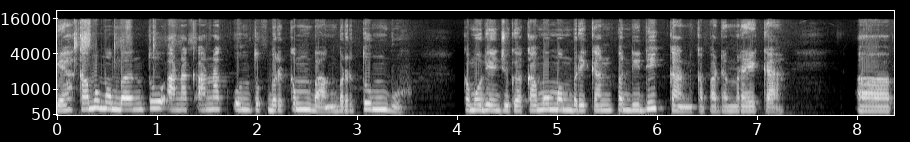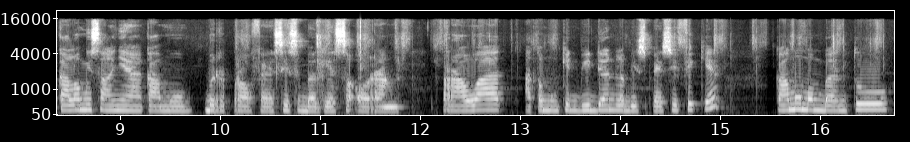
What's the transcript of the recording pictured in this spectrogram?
Ya, kamu membantu anak-anak untuk berkembang, bertumbuh. Kemudian juga kamu memberikan pendidikan kepada mereka. Uh, kalau misalnya kamu berprofesi sebagai seorang perawat atau mungkin bidan lebih spesifik ya, kamu membantu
